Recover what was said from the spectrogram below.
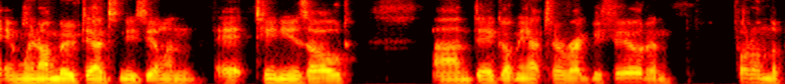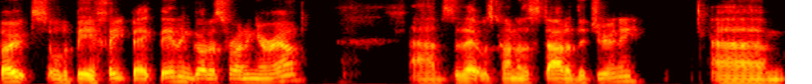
and when I moved down to New Zealand at 10 years old, um, dad got me out to a rugby field and put on the boots or the bare feet back then and got us running around. Um, so that was kind of the start of the journey. Um,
